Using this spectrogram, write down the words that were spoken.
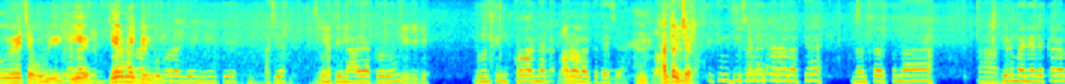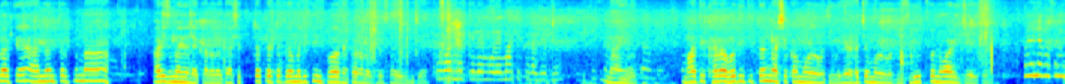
तू ह्याच्या दोन तीन एअर माईक घेऊन बोल. पराजन हे ते असे दोन तीन आळ्या करून दोन तीन फवारण्या करावं लागतं त्याच्या. आता विचार. एकवीस दिवसाला एक करावं लागते नंतर पुन्हा दीड महिन्याला एक करावं लागते आणि नंतर पुन्हा अडीच महिन्याला एक करावं लागते. असे टप्प्याटप्प्यामध्ये तीन फवारण्या करावं लागतात सोयाबीनच्या फवारणी केल्यामुळे माती खराब होत नाही? नाही होत. माती खराब होती ती तणनाशकामुळे होती. हे ह्याच्यामुळे होती. ती उत्पन्न वाढीची आहे. पहिल्यापासून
